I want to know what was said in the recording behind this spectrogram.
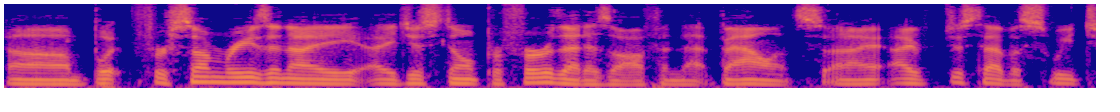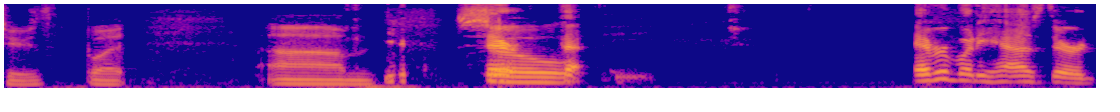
Um, but for some reason, I, I just don't prefer that as often. That balance. I, I just have a sweet tooth, but um, so that, everybody has their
